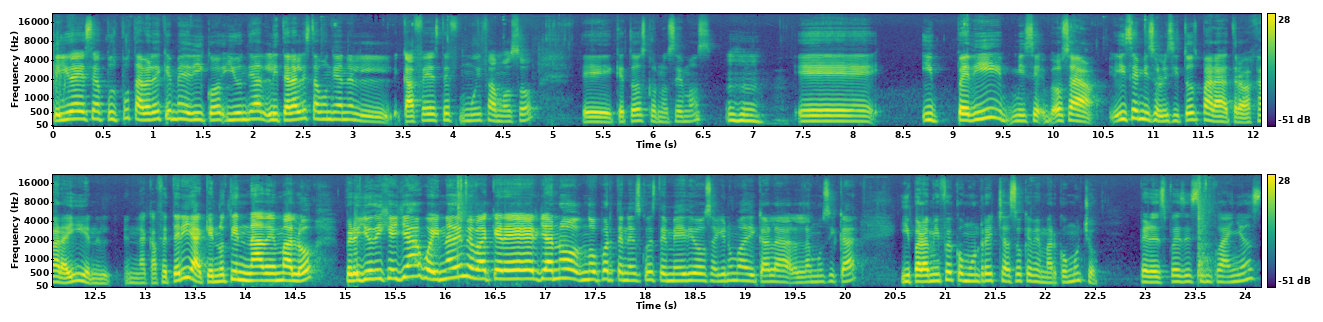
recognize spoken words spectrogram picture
que yo decía, pues puta, a ver de qué me dedico. Y un día, literal, estaba un día en el café este muy famoso eh, que todos conocemos. Eh, y pedí, mi, o sea, hice mi solicitud para trabajar ahí en, el- en la cafetería, que no tiene nada de malo, pero yo dije, ya, güey, nadie me va a querer, ya no, no pertenezco a este medio, o sea, yo no me voy a dedicar a la, a la música. Y para mí fue como un rechazo que me marcó mucho. Pero después de cinco años,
